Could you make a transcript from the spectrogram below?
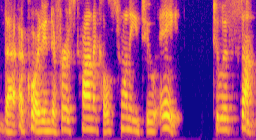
that according to First Chronicles 22 8, to his son.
